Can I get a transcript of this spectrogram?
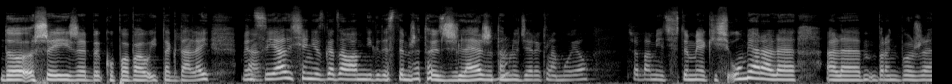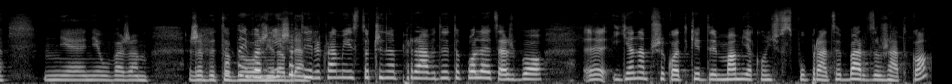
do szyi, żeby kupował i tak dalej. Więc Tak. ja się nie zgadzałam nigdy z tym, że to jest źle, że tam ludzie reklamują. Trzeba mieć w tym jakiś umiar, ale, ale broń Boże, nie, nie uważam, żeby to było Najważniejsze niedobre. w tej reklamie jest to, czy naprawdę to polecasz, bo e, ja na przykład, kiedy mam jakąś współpracę, bardzo rzadko,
